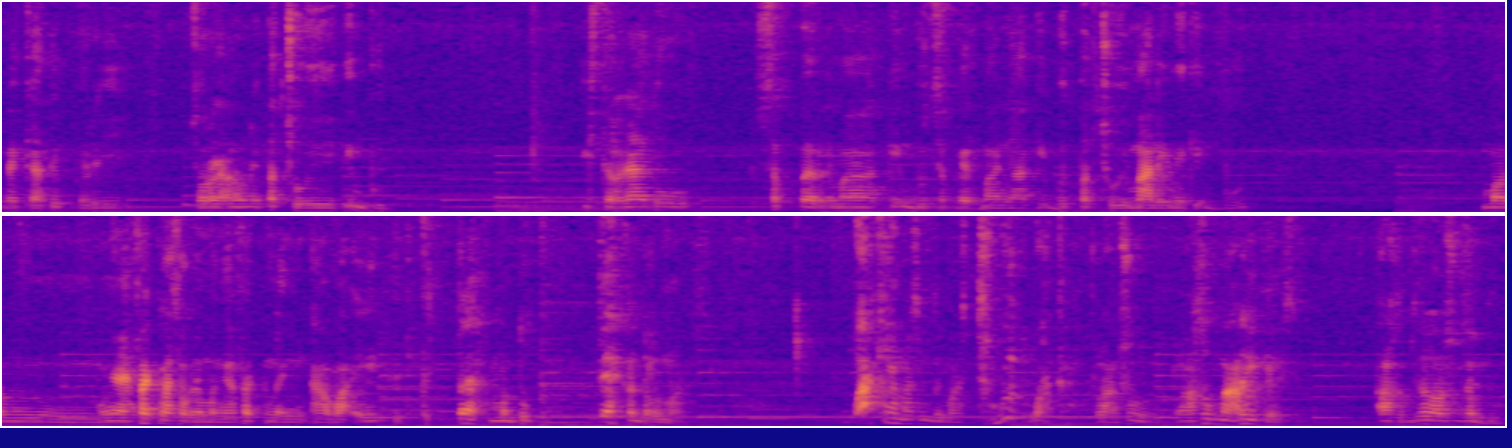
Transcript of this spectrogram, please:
negatif dari seorang anu pejoi kimbu istilahnya itu sperma kimbut spermanya kimbut pejui ini kimbut men mengefek lah soalnya mengefek neng awake jadi geteh mentuk teh kental mas. Wakil mas itu mas? Duit wakil langsung langsung mari guys. Alhamdulillah langsung sembuh.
